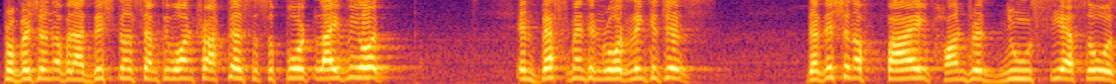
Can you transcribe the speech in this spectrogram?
provision of an additional 71 tractors to support livelihood, investment in road linkages, the addition of 500 new CSOs,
